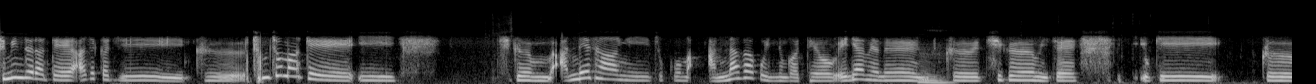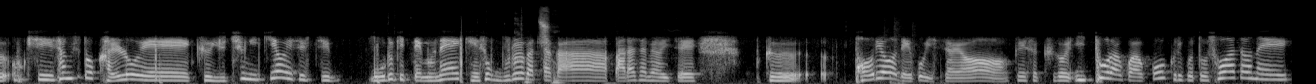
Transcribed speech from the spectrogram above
주민들한테 아직까지 그 촘촘하게 이 지금 안내 사항이 조금 안 나가고 있는 것 같아요. 왜냐하면은 음. 그 지금 이제 여기 그 혹시 상수도 갈로에 그 유충이 끼어 있을지 모르기 때문에 계속 물을 그렇죠. 갖다가 말하자면 이제 그 버려내고 있어요. 그래서 그걸 이토라고 하고 그리고 또 소화전에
